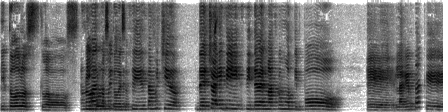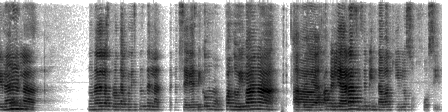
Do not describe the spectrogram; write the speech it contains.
Y todos los, los símbolos y todo chido. eso. Sí, está muy chido. De hecho, ahí sí, sí te ves más como tipo eh, la Gerta, que era la, una de las protagonistas de la, de la serie, así como cuando iban a, A pelear. a pelear, así se pintaba aquí los ojos y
